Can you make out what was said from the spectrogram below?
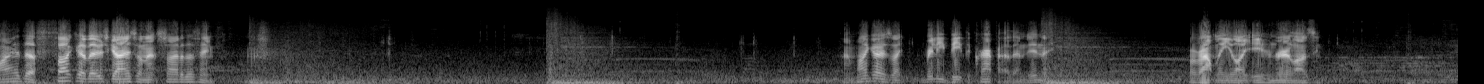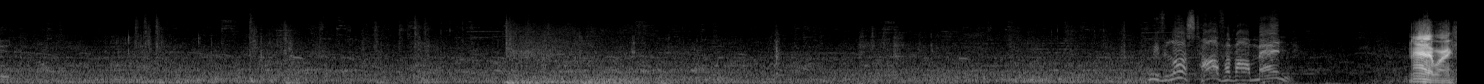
Why the fuck are those guys on that side of the thing? And my guys like really beat the crap out of them, didn't they? Without me like even realizing. We've lost half of our men. Nah, don't worry.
